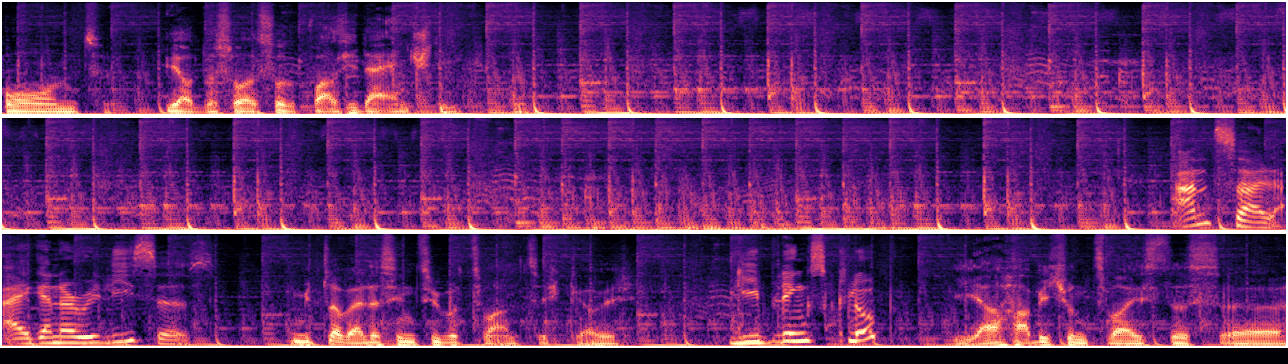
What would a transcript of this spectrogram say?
Und ja, das war so quasi der Einstieg. Anzahl eigener Releases? Mittlerweile sind es über 20, glaube ich. Lieblingsclub? Ja, habe ich und zwar ist das äh,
